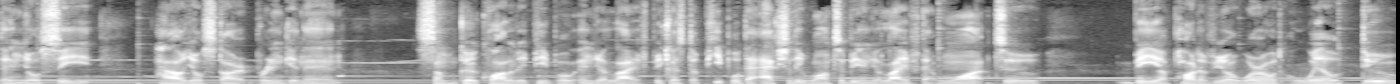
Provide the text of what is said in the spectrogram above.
then you'll see how you'll start bringing in some good quality people in your life because the people that actually want to be in your life, that want to be a part of your world, will do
